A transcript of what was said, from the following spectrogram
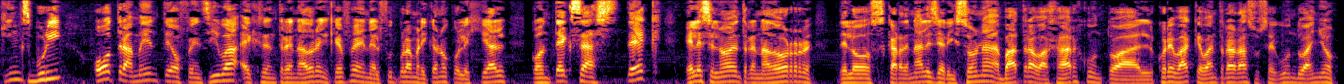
Kingsbury, otra mente ofensiva, exentrenador en jefe en el fútbol americano colegial con Texas Tech. Él es el nuevo entrenador de los Cardenales de Arizona. Va a trabajar junto al coreback que va a entrar a su segundo año,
